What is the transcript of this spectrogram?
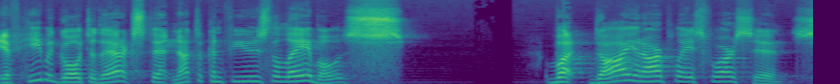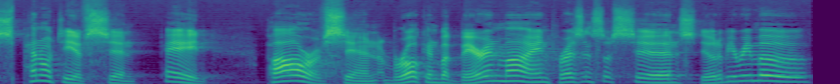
If he would go to that extent, not to confuse the labels, but die in our place for our sins, penalty of sin paid, power of sin broken, but bear in mind, presence of sin still to be removed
